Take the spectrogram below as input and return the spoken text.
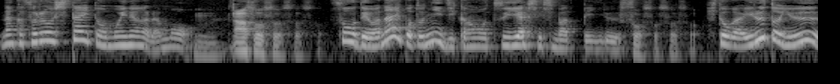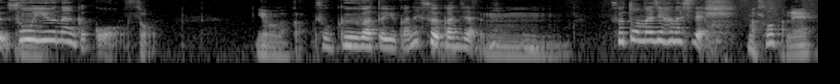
なんかそれをしたいと思いながらも、うん。あそうそうそうそう。そうではないことに時間を費やしてしまっているそうそうそうそう。人がいるというそういうなんかこう、そう。世の中。そう偶話というかねそういう感じだようね、ん。それと同じ話だよ。まあそうだね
